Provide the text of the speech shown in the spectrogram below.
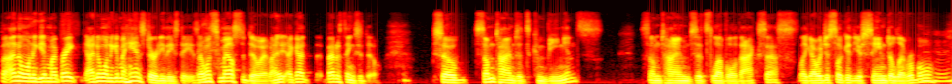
but I don't want to get my break. I don't want to get my hands dirty these days. I want somebody else to do it. I, I got better things to do. So sometimes it's convenience sometimes it's level of access like i would just look at your same deliverable mm-hmm.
